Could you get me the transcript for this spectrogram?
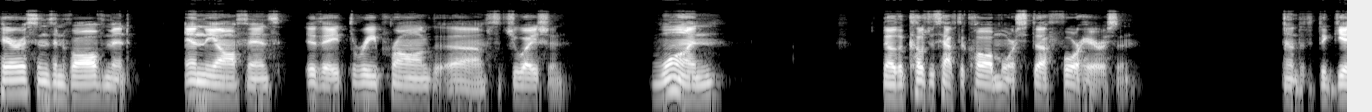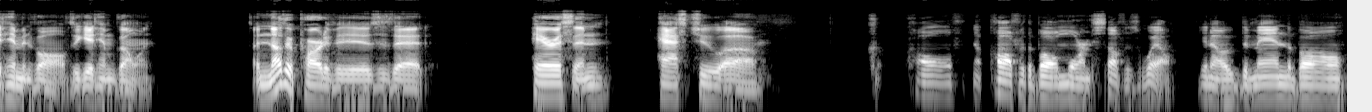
Harrison's involvement in the offense is a three pronged uh, situation. One, you know, the coaches have to call more stuff for Harrison you know, to, to get him involved, to get him going. Another part of it is is that Harrison has to uh, call you know, call for the ball more himself as well. You know, demand the ball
